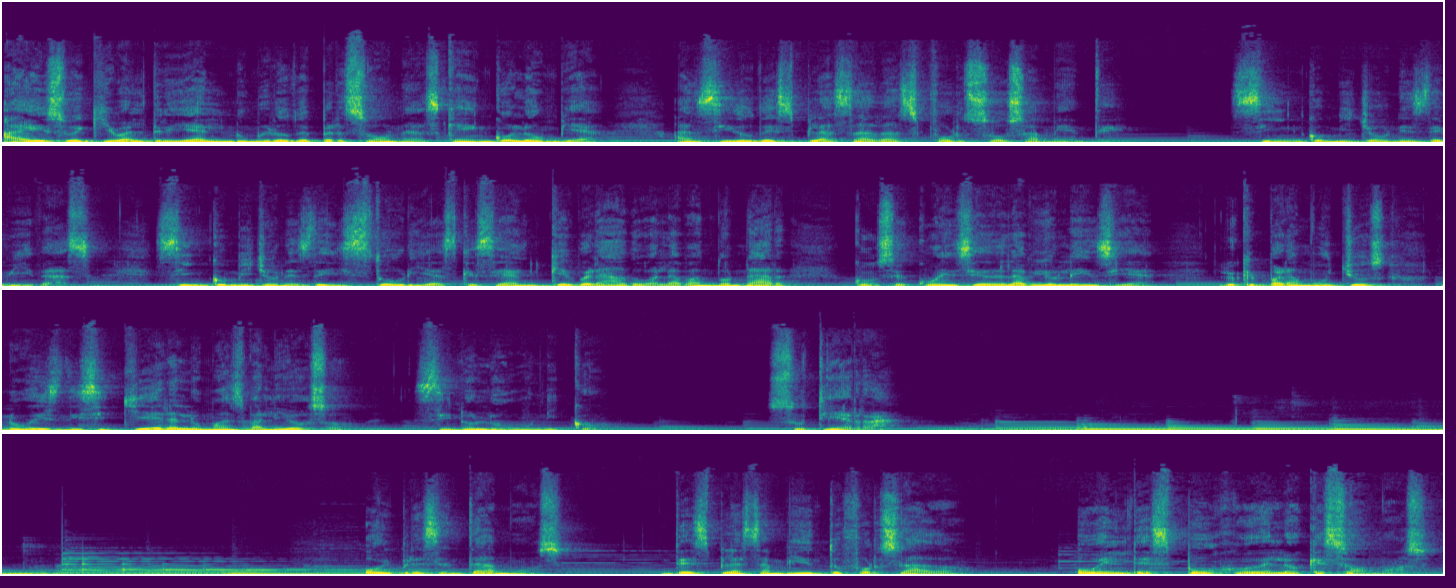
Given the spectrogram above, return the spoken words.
A eso equivaldría el número de personas que en Colombia han sido desplazadas forzosamente. 5 millones de vidas, 5 millones de historias que se han quebrado al abandonar, consecuencia de la violencia, lo que para muchos no es ni siquiera lo más valioso, sino lo único, su tierra. Hoy presentamos Desplazamiento forzado o el despojo de lo que somos.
